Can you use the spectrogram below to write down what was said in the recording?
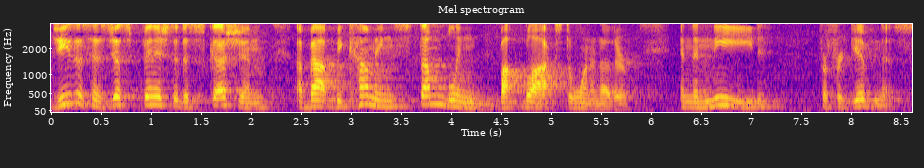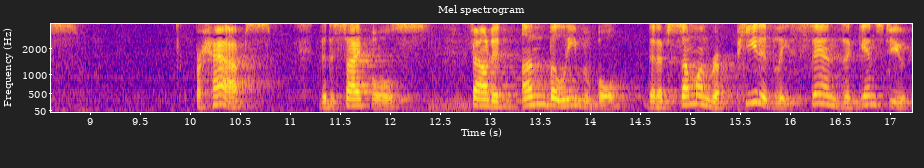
Jesus has just finished a discussion about becoming stumbling blocks to one another and the need for forgiveness. Perhaps the disciples found it unbelievable that if someone repeatedly sins against you,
